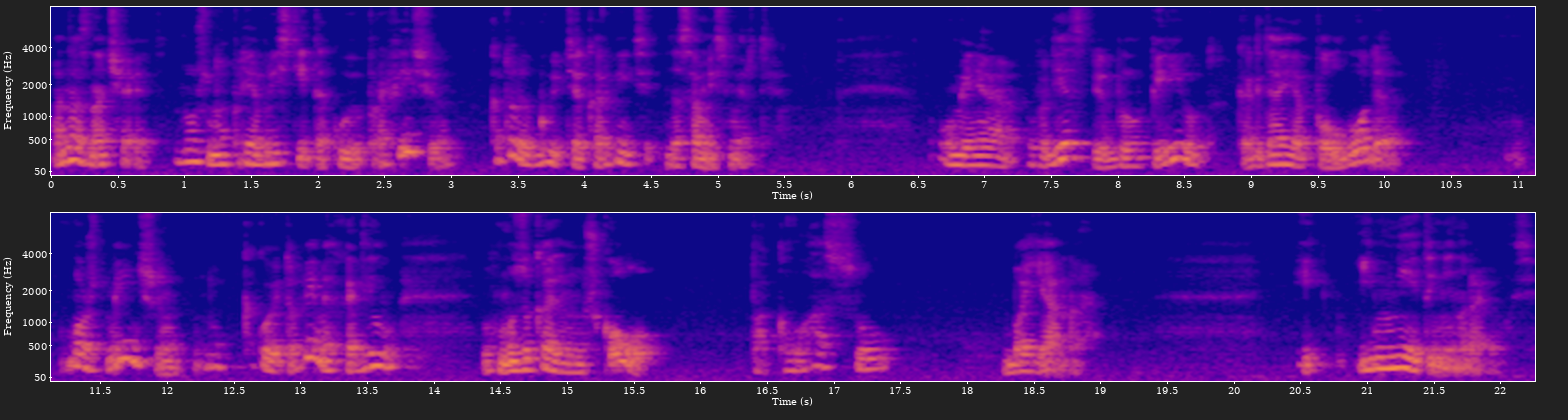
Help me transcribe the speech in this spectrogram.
Она означает, нужно приобрести такую профессию, которая будет тебя кормить до самой смерти. У меня в детстве был период, когда я полгода, может меньше, ну, какое-то время ходил в музыкальную школу по классу баяна. И, и мне это не нравилось.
